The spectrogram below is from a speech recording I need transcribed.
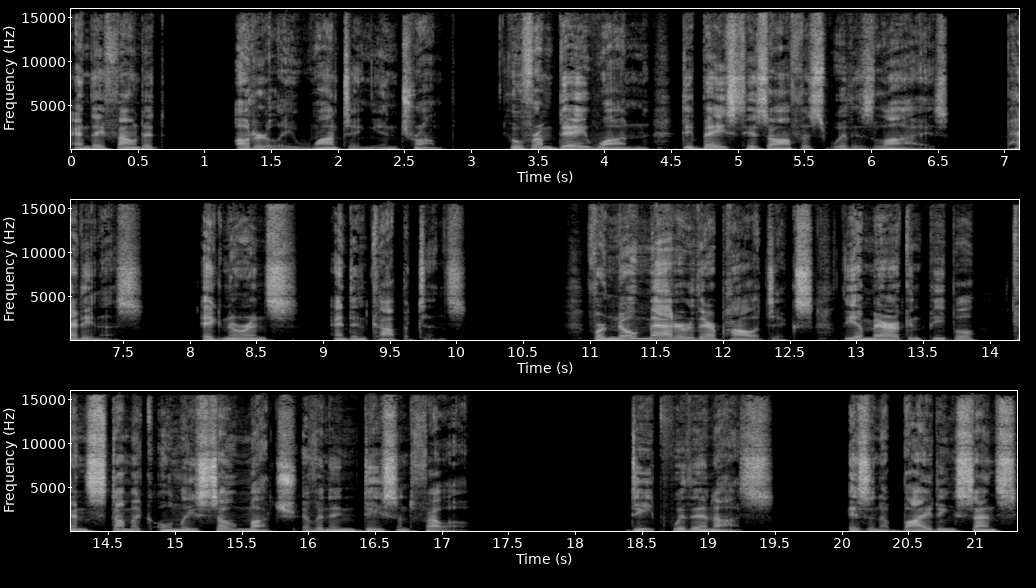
and they found it utterly wanting in Trump, who from day one debased his office with his lies, pettiness, ignorance, and incompetence. For no matter their politics, the American people can stomach only so much of an indecent fellow. Deep within us is an abiding sense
